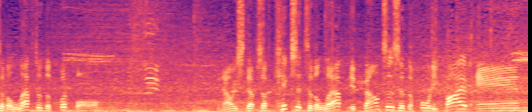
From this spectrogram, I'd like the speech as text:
to the left of the football. Now he steps up, kicks it to the left. It bounces at the 45, and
